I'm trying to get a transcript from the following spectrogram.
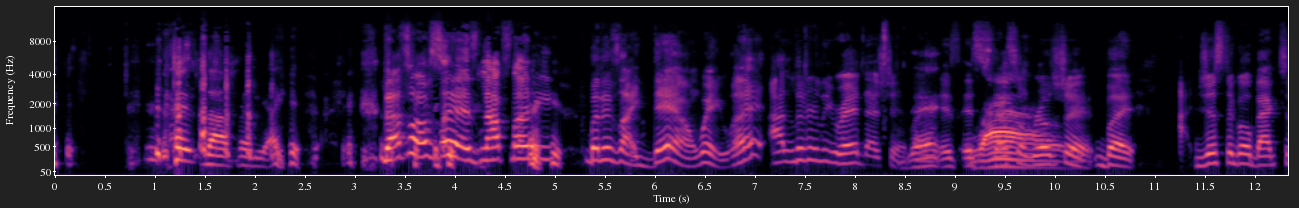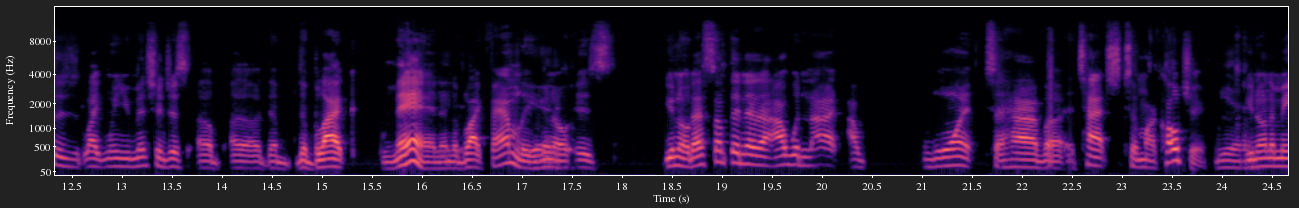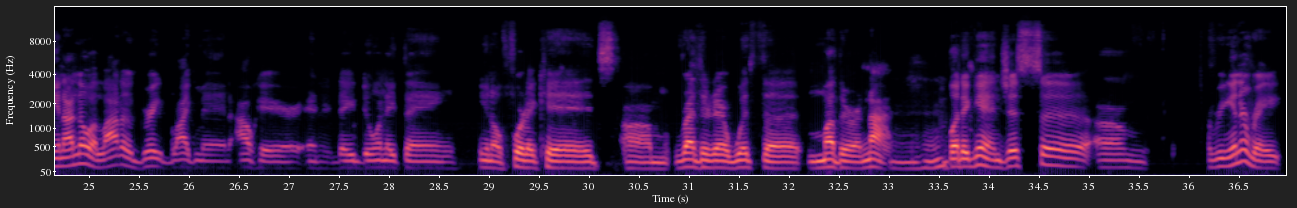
That's not funny. That's what I'm saying. It's not funny, but it's like, damn, wait, what? I literally read that shit. Like, it's it's wow. that's some real shit. But just to go back to like when you mentioned just uh, uh the the black man and the black family, yeah. you know, is you know that's something that I would not I want to have uh, attached to my culture. Yeah, you know what I mean. I know a lot of great black men out here, and they doing their thing you know, for their kids, um, whether they're with the mother or not. Mm-hmm. But again, just to um, reiterate,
